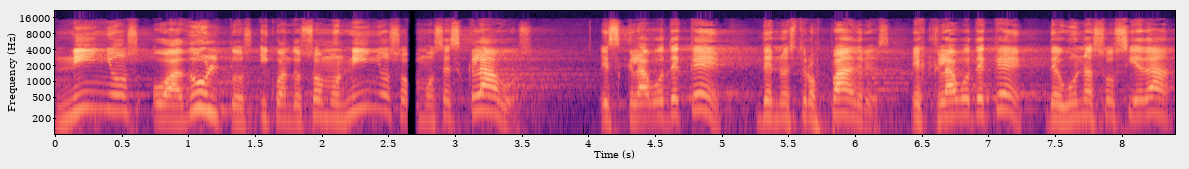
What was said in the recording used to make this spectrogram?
niños o adultos y cuando somos niños somos esclavos. ¿Esclavos de qué? De nuestros padres. ¿Esclavos de qué? De una sociedad.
